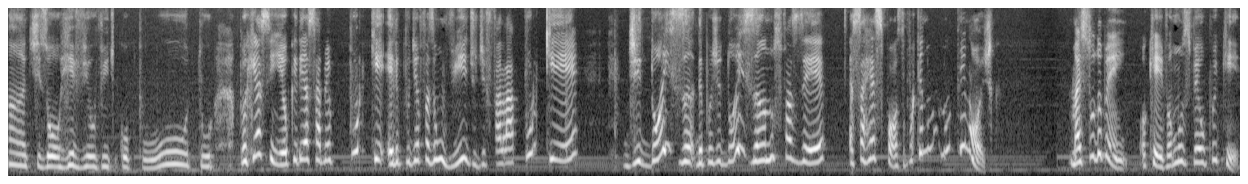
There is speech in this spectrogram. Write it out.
antes ou reviu o vídeo puto. Porque assim, eu queria saber por que. Ele podia fazer um vídeo de falar por que de dois depois de dois anos, fazer essa resposta. Porque não, não tem lógica. Mas tudo bem, ok, vamos ver o porquê.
